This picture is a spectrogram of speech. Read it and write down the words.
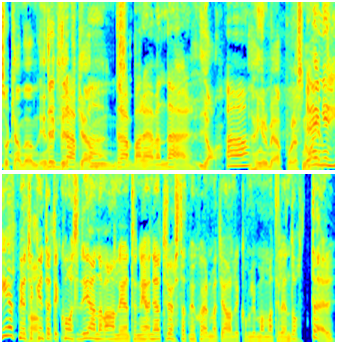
så kan den inre kritiken... drabbar även där. Ja, Ja. hänger du med på Jag resonemanget? hänger helt med. Jag tycker Ja. inte att det är konstigt. Det är en av anledningarna till när jag, när jag tröstat mig själv med att jag aldrig kommer bli mamma till en dotter.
